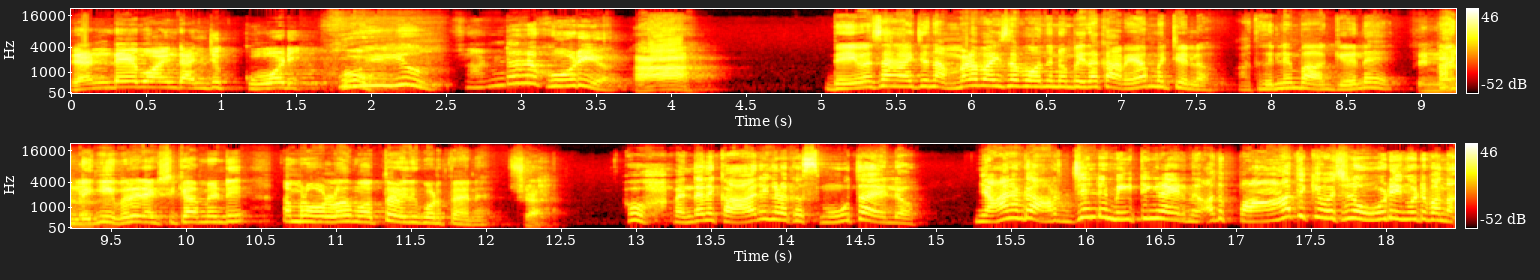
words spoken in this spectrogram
രണ്ടേ പോയിന്റ് അഞ്ച് കോടി. അയ്യോ രണ്ടര കോടിയാ? ആ. ദൈവം സഹായിച്ച് നമ്മളെ പൈസ പോകുന്നതിന് മുമ്പ് ഇതൊക്കെ അറിയാൻ പറ്റിയല്ലോ അത് വലിയ ഭാഗ്യം അല്ലേ? അല്ലെങ്കിൽ ഇവരെ രക്ഷിക്കാൻ വേണ്ടി നമ്മൾ ഉള്ളത് മൊത്തം എഴുതി കൊടുത്തേനെ. ഓ അപ്പൊ എന്തായാലും കാര്യങ്ങളൊക്കെ സ്മൂത്ത് ആയല്ലോ. ഞാനിവിടെ അർജന്റ് മീറ്റിംഗിലായിരുന്നു അത് പാതിക്ക് വെച്ചിട്ട് ഓടി ഇങ്ങോട്ട് വന്ന.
